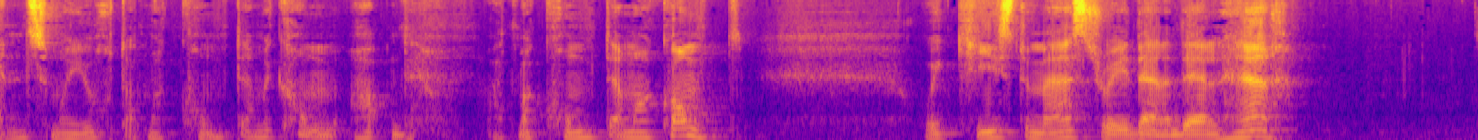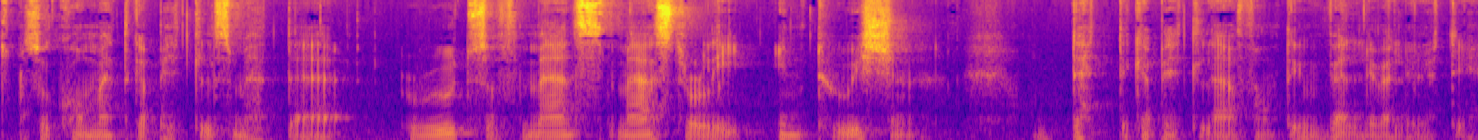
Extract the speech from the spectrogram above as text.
den som har gjort at vi har kommet der vi har kommet. Og i Keys to Mastery, denne delen her, så kommer et kapittel som heter Roots of Masterly Intuition. Og dette kapittelet her fant jeg veldig veldig nyttig.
